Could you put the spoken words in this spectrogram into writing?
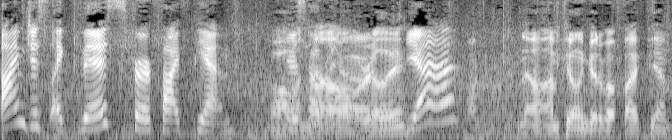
I'm just like this for 5 p.m. Oh, Here's hoping. no, really? Yeah. No, I'm feeling good about 5 p.m.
